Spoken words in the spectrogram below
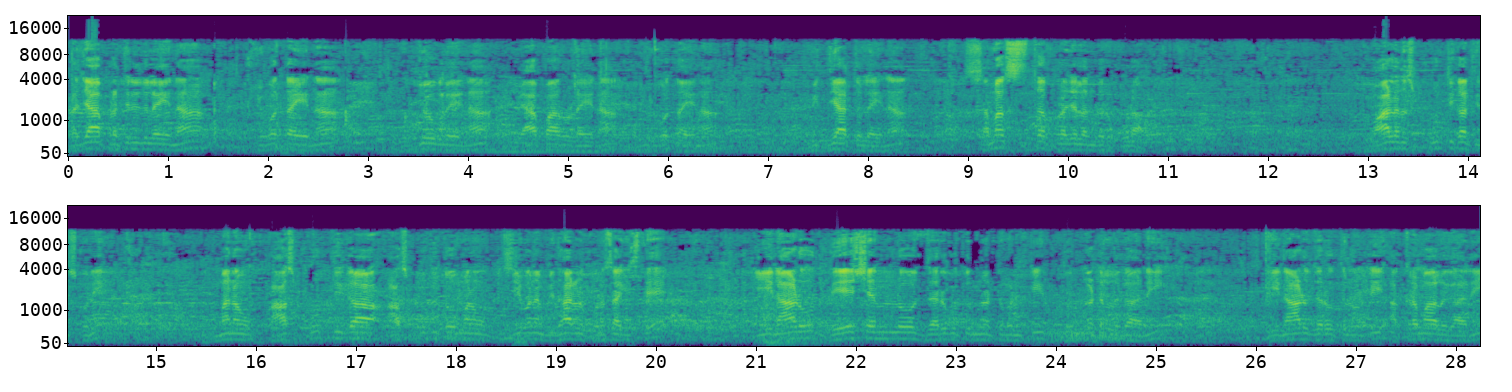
ప్రజాప్రతినిధులైనా యువత అయినా ఉద్యోగులైనా వ్యాపారులైనా యువత అయినా విద్యార్థులైనా సమస్త ప్రజలందరూ కూడా వాళ్ళను స్ఫూర్తిగా తీసుకొని మనం ఆ స్ఫూర్తిగా ఆ స్ఫూర్తితో మనం జీవన విధానం కొనసాగిస్తే ఈనాడు దేశంలో జరుగుతున్నటువంటి దుర్ఘటనలు కానీ ఈనాడు జరుగుతున్నటువంటి అక్రమాలు కానీ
